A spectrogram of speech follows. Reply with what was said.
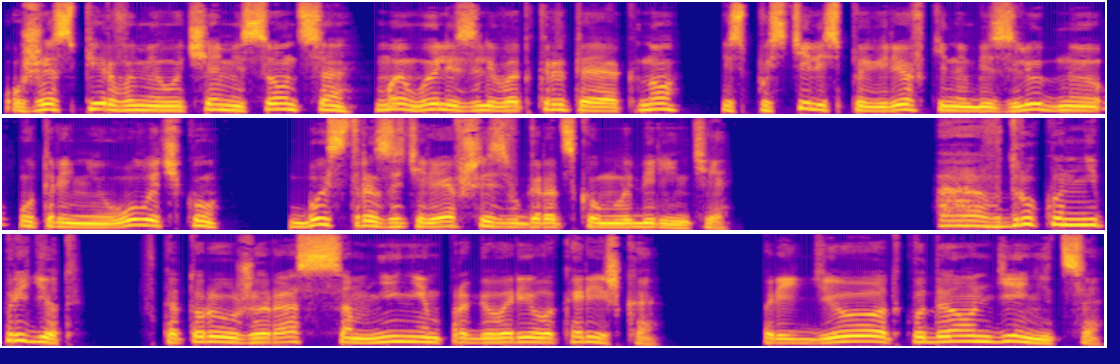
Уже с первыми лучами солнца мы вылезли в открытое окно и спустились по веревке на безлюдную утреннюю улочку, быстро затерявшись в городском лабиринте. «А вдруг он не придет?» в который уже раз с сомнением проговорила Коришка. «Придет, куда он денется?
